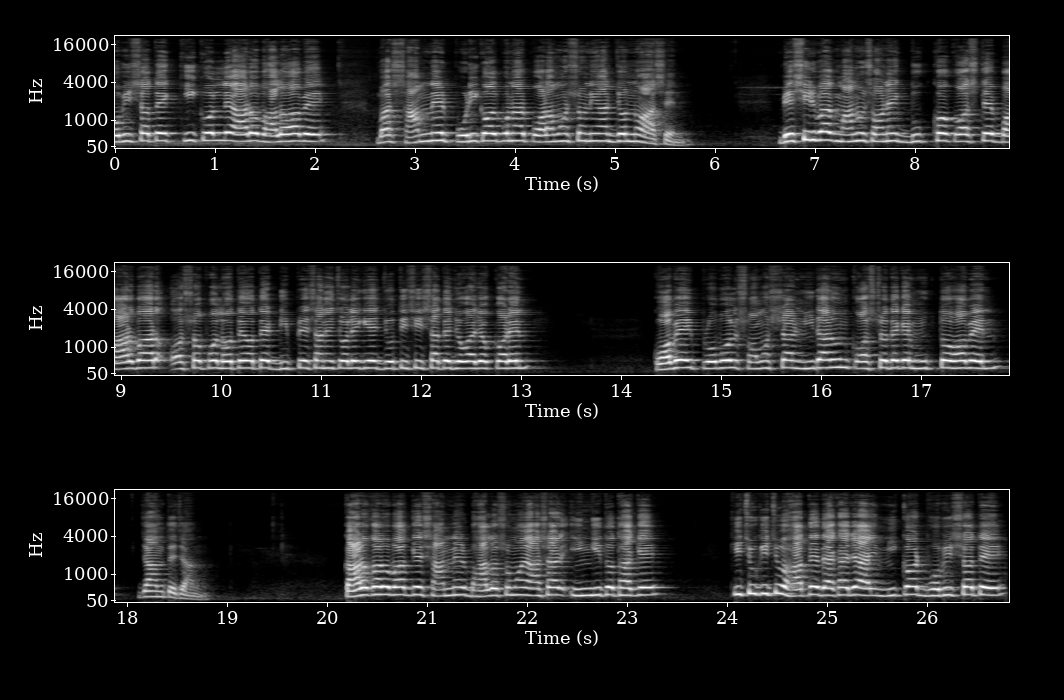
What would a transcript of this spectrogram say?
ভবিষ্যতে কি করলে আরও ভালো হবে বা সামনের পরিকল্পনার পরামর্শ নেওয়ার জন্য আসেন। বেশিরভাগ মানুষ অনেক দুঃখ, কষ্টে বারবার অসফল হতে হতে ডিপ্রেশনে চলে গিয়ে জ্যোতিষীর সাথে যোগাযোগ করেন। কবে এই প্রবল সমস্যার নিদারুণ কষ্ট থেকে মুক্ত হবেন জানতে চান। কারও কারও ভাগ্যে সামনের ভালো সময় আসার ইঙ্গিত থাকে। কিছু কিছু হাতে দেখা যায় নিকট ভবিষ্যতে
